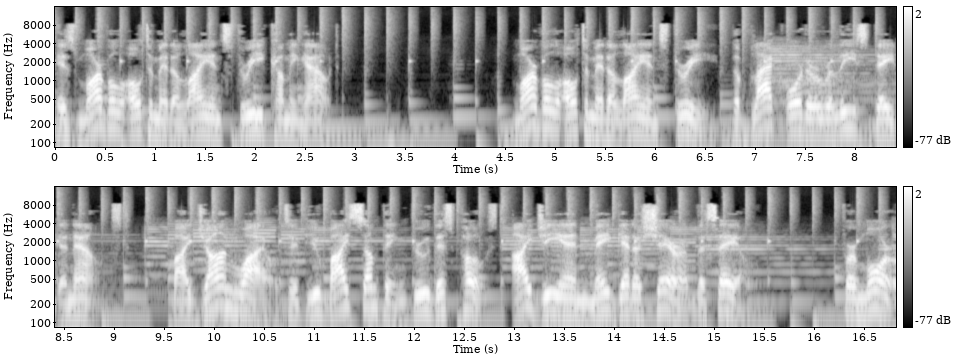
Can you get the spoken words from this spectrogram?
Is Marvel Ultimate Alliance 3 coming out? Marvel Ultimate Alliance 3, The Black Order release date announced. By John Wilds If you buy something through this post, IGN may get a share of the sale. For more,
